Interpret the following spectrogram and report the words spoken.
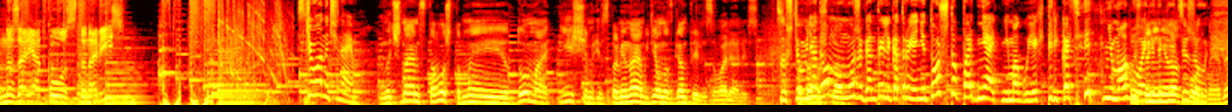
На зарядку становись. Начинаем? Начинаем с того, что мы дома ищем и вспоминаем, где у нас гантели завалялись. Слушайте, Потому у меня дома что... у мужа гантели, которые я не то что поднять не могу, я их перекатить не могу, то они, они такие тяжелые. Да?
